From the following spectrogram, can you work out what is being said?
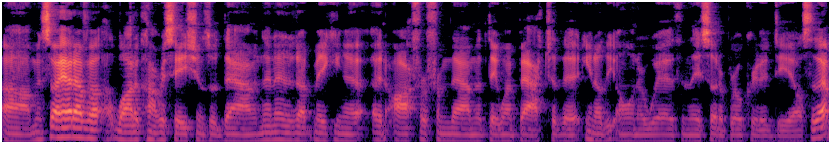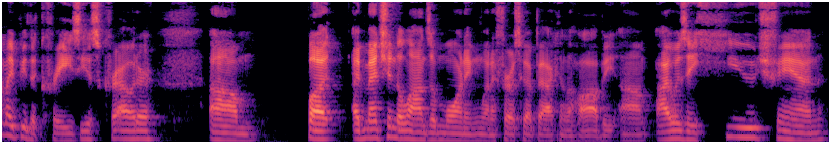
Um, and so I had to have a, a, lot of conversations with them and then ended up making a, an offer from them that they went back to the, you know, the owner with and they sort of brokered a deal. So that might be the craziest Crowder. Um, but I mentioned Alonzo Mourning when I first got back in the hobby. Um, I was a huge fan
